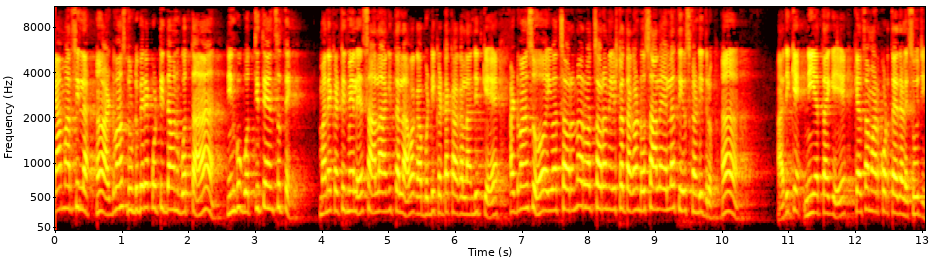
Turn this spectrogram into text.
ಯಾ ಮಾರ್ಸಿಲ್ಲ ಹಾಂ ಅಡ್ವಾನ್ಸ್ ದುಡ್ಡು ಬೇರೆ ಕೊಟ್ಟಿದ್ದ ಅವ್ನಿಗೆ ಗೊತ್ತಾ? ನಿನಗೂ ಗೊತ್ತಿತ್ತೆ ಅನ್ಸುತ್ತೆ. ಮನೆ ಕಟ್ಟಿದ ಮೇಲೆ ಸಾಲ ಆಗಿತ್ತಲ್ಲ, ಅವಾಗ ಬಡ್ಡಿ ಕಟ್ಟಕ್ಕಾಗಲ್ಲ ಅಂದಿದ್ಕೆ ಅಡ್ವಾನ್ಸು ಐವತ್ತು ಸಾವಿರನೋ ಅರವತ್ತು ಸಾವಿರನೋ ಎಷ್ಟೋ ತಗೊಂಡು ಸಾಲ ಎಲ್ಲ ತೀರಿಸ್ಕೊಂಡಿದ್ರು. ಹಾಂ. ಅದಕ್ಕೆ ನಿಯತ್ತಾಗಿ ಕೆಲಸ ಮಾಡ್ಕೊಡ್ತಾ ಇದ್ದಾಳೆ ಸೂಜಿ.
